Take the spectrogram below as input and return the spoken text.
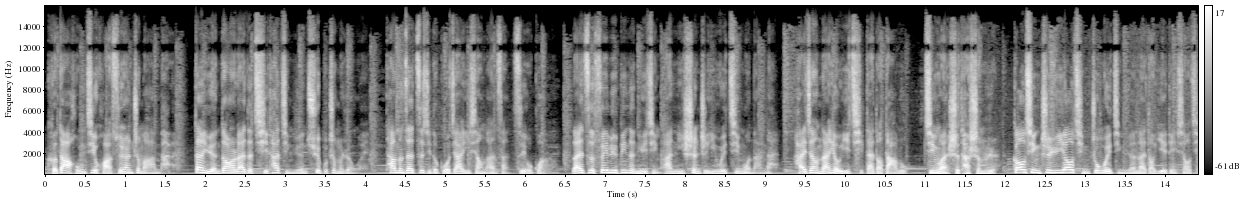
可大红计划虽然这么安排，但远道而来的其他警员却不这么认为。他们在自己的国家一向懒散自由惯了。来自菲律宾的女警安妮甚至因为寂寞难耐，还将男友一起带到大陆。今晚是她生日，高兴之余邀请众位警员来到夜店消遣。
